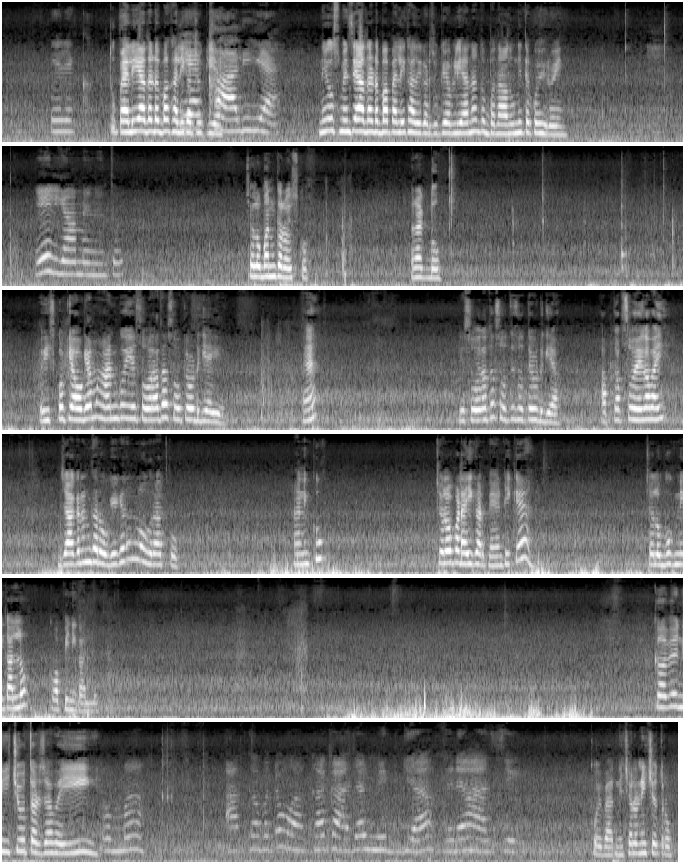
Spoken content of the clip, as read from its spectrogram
ये देखो। तू पहले ही आधा डब्बा खाली कर चुकी है। खाली है। नहीं उसमें से आधा डब्बा पहले खाली कर चुकी है। अब लिया ना तो बना दूँगी तेरे को हीरोइन ये लिया मैंने तो। चलो बंद करो इसको। रख दो। तो इसको क्या हो गया? महान को ये सो रहा था सो के उठ गया ये। हैं? ये सो रहा था, सोते सोते उठ गया। अब कब सोएगा भाई? जागरण करोगे क्या तुम लोग रात को? हाँ निकू? चलो, पढ़ाई करते हैं, ठीक है? चलो बुक निकाल लो कॉपी निकाल लो। काव्या, नीचे उतर जा भाई। मम्मा आपका बताओ काजल मिट गया मेरे हाथ से कोई बात नहीं चलो नीचे उतरो।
